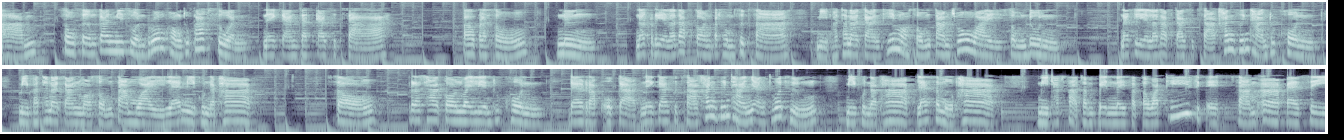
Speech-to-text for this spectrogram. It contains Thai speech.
3. ส่งเสริมการมีส่วนร่วมของทุกภาคส่วนในการจัดการศึกษา เป้าประสงค์ 1. นักเรียนระดับก่อนประถมศึกษา มีพัฒนาการที่เหมาะสมตามช่วงวัย สมดุล นักเรียนระดับการศึกษาขั้นพื้นฐานทุกคน มีพัฒนาการเหมาะสมตามวัยและมีคุณภาพ 2. ประชากรวัยเรียนทุกคน ได้รับโอกาสในการศึกษาขั้นพื้นฐานอย่างทั่วถึง มีคุณภาพและเสมอภาค มีทักษะจำเป็นในศตวรรษที่21 3R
